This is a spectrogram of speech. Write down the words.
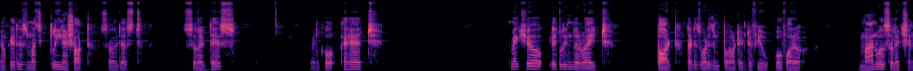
okay this is much cleaner shot so I'll just select this. We'll go ahead. Make sure you're choosing the right part. That is what is important if you go for a manual selection.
